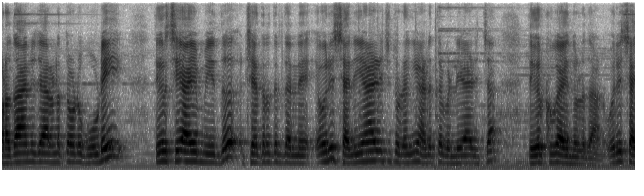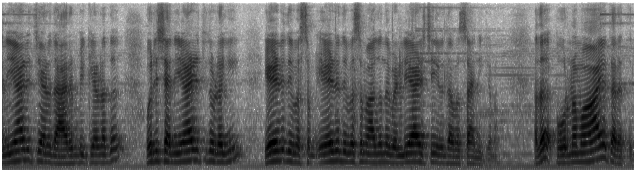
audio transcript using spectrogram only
വ്രതാനുചാരണത്തോടു കൂടി തീർച്ചയായും ഇത് ക്ഷേത്രത്തിൽ തന്നെ ഒരു ശനിയാഴ്ച തുടങ്ങി അടുത്ത വെള്ളിയാഴ്ച തീർക്കുക എന്നുള്ളതാണ്. ഒരു ശനിയാഴ്ചയാണ് ഇത് ആരംഭിക്കേണ്ടത്. ഒരു ശനിയാഴ്ച തുടങ്ങി ഏഴ് ദിവസം ഏഴ് ദിവസമാകുന്ന വെള്ളിയാഴ്ചയിൽ ഇത് അവസാനിക്കണം. അത് പൂർണമായ തരത്തിൽ.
